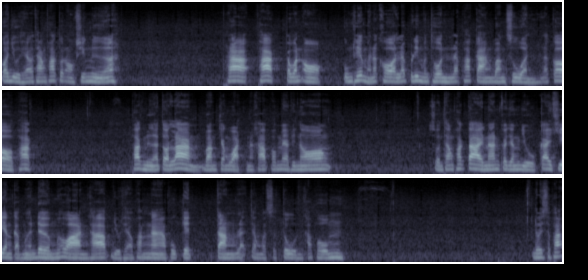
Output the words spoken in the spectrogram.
ก็อยู่แถวทางภาคตะวันออกเฉียงเหนือ ภาคภาคตะวันออก กรุงเทพมหานคร และปริมณฑล และภาคกลางบางส่วน แล้วก็ภาค ภาคเหนือตอนล่างบางจังหวัดนะครับพ่อแม่พี่น้อง ส่วนทางภาคใต้นั้นก็ยังอยู่ใกล้เคียงกับเหมือนเดิมเมื่อวานครับ อยู่แถวพังงาภูเก็ตตรังและจังหวัดสตูลครับผม โดยสภาพ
